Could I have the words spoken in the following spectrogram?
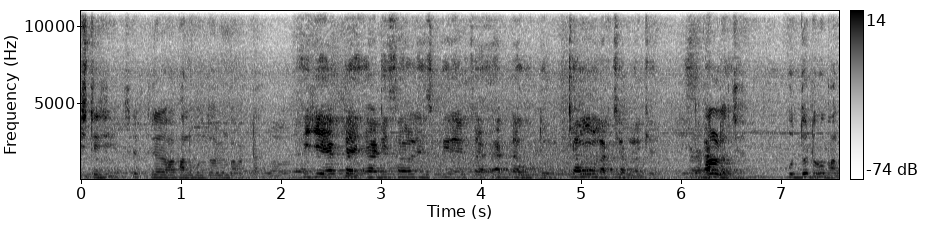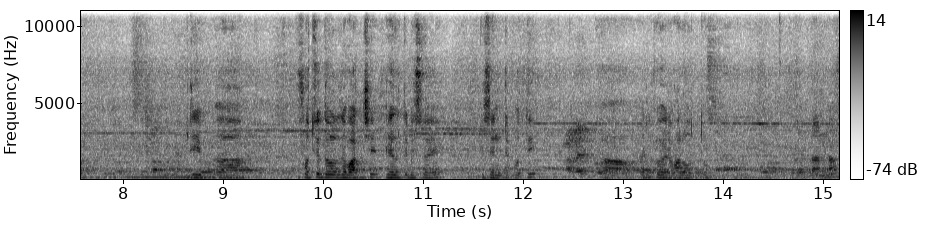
এসটিজি আমার ভালো বলতে পারবেন ব্যাপারটা। এই যে একটা অ্যাডিশনাল এক্সপিরিয়েন্স একটা উদ্যোগ কেমন লাগছে আপনাকে? ভালো লাগছে। উদ্যোগটা খুব ভালো। যে সচেতনতা বাড়ছে হেলথ বিষয়ে। পেশেন্টের প্রতি একটা ভালো উদ্যোগ। তার নাম?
